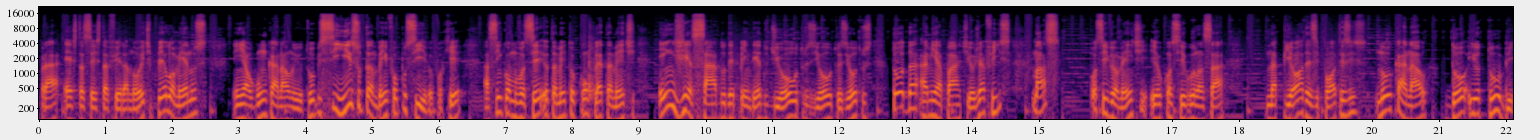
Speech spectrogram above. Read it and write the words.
para esta sexta-feira à noite, pelo menos em algum canal no YouTube, se isso também for possível, porque assim como você, eu também estou completamente engessado dependendo de outros e outros e outros. Toda a minha parte eu já fiz, mas possivelmente eu consigo lançar na pior das hipóteses no canal do YouTube,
